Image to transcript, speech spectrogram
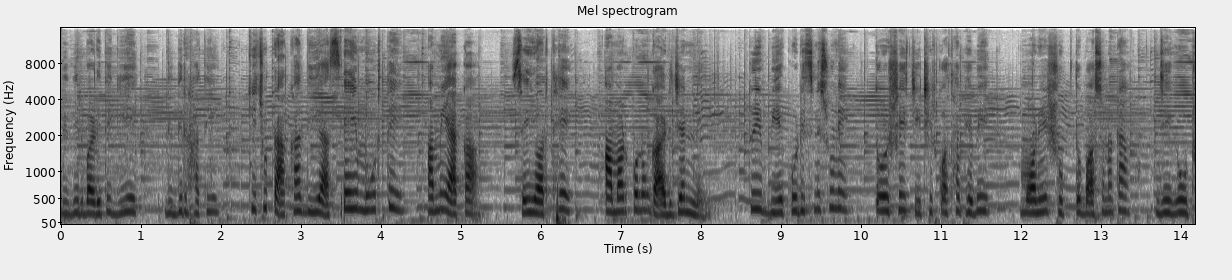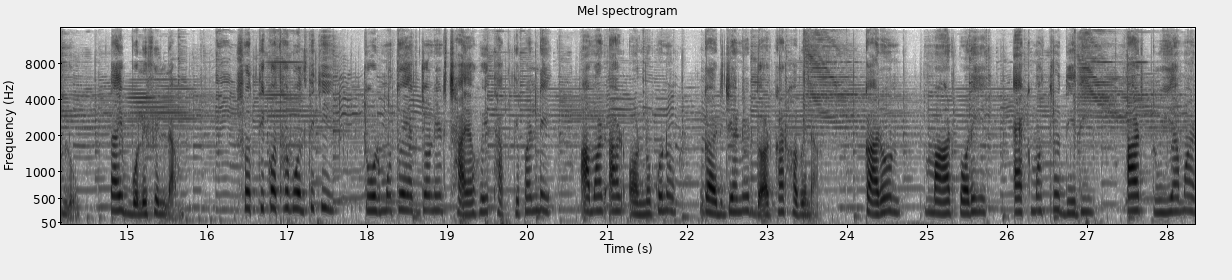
দিদির বাড়িতে গিয়ে দিদির হাতে কিছু টাকা দিয়ে আসি। এই মুহূর্তে আমি একা। সেই অর্থে আমার কোনো গার্জিয়ান নেই। তুই বিয়ে করিসনি শুনে? তোর সেই চিঠির কথা ভেবে মনের সুপ্ত বাসনাটা জেগে উঠল, তাই বলে ফেললাম। সত্যি কথা বলতে কি, তোর মতো একজনের ছায়া হয়ে থাকতে পারলে আমার আর অন্য কোনো গার্জিয়ানের দরকার হবে না। কারণ মার পরে একমাত্র দিদি আর তুই আমার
